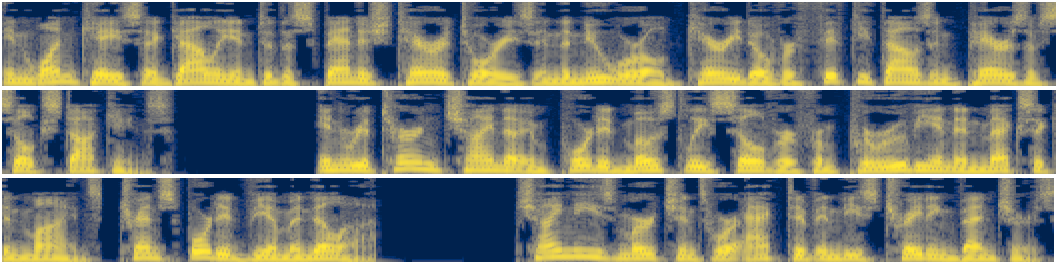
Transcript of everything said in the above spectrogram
In one case, a galleon to the Spanish territories in the New World carried over 50,000 pairs of silk stockings. In return, China imported mostly silver from Peruvian and Mexican mines, transported via Manila. Chinese merchants were active in these trading ventures,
